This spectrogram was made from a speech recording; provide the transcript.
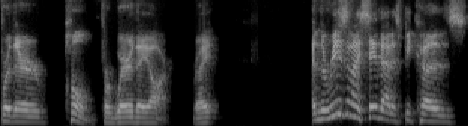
for their home, for where they are, right? And the reason I say that is because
